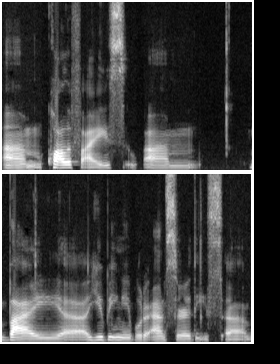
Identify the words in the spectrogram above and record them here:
um, qualifies um, by uh, you being able to answer these um,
